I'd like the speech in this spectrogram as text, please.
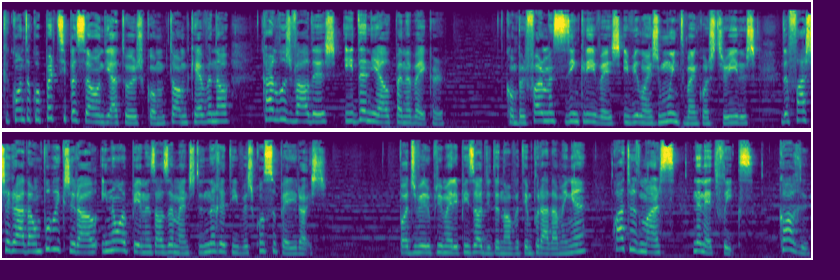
que conta com a participação de atores como Tom Cavanaugh, Carlos Valdes e Daniel Panabaker. Com performances incríveis e vilões muito bem construídos, The Flash agrada a um público geral e não apenas aos amantes de narrativas com super-heróis. Podes ver o primeiro episódio da nova temporada amanhã, 4 de março, na Netflix. Corre!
